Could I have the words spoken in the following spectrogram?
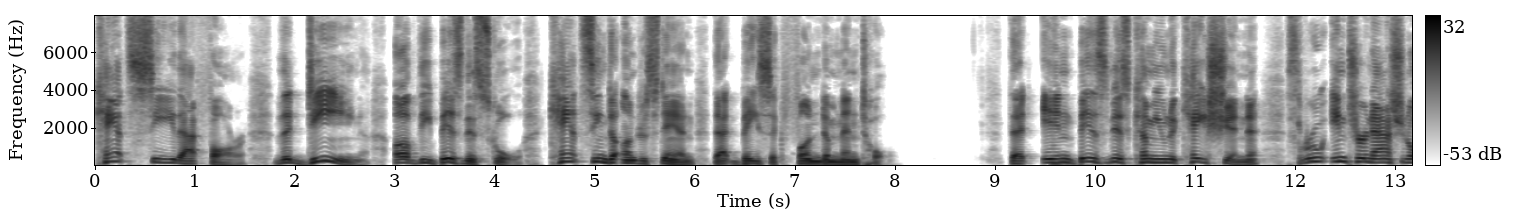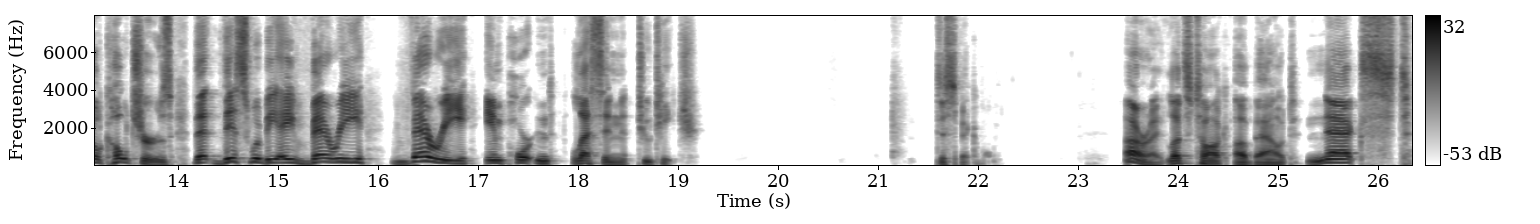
can't see that far. The dean of the business school can't seem to understand that basic fundamental. That in business communication through international cultures, that this would be a very, very important lesson to teach. Despicable. All right, let's talk about next.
